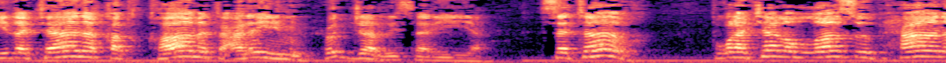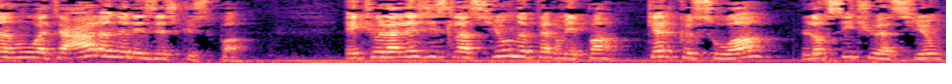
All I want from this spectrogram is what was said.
إذا كان قد قامت عليهم الحجة الرسالية Cette œuvre pour laquelle Allah subhanahu wa ta'ala ne les excuse pas et que la législation ne permet pas, quelle que soit leur situation,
